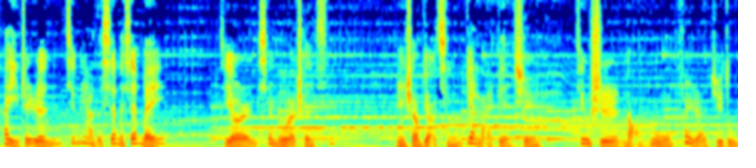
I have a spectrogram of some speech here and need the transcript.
太乙真人惊讶地掀了掀眉。继而陷入了沉思，面上表情变来变去，竟是恼怒愤然居多。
